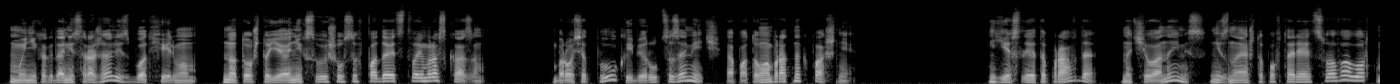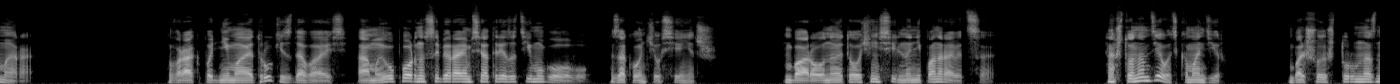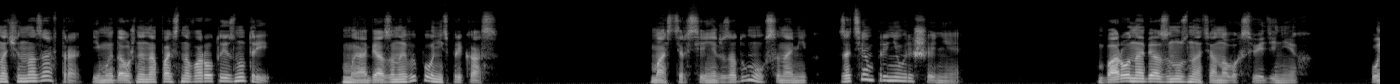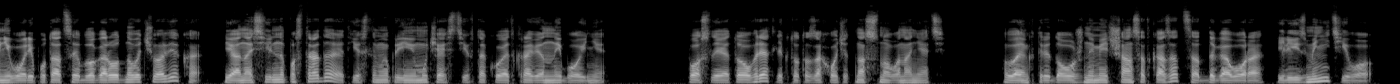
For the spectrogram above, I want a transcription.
Мы никогда не сражались с Бладхельмом, но то, что я о них слышал, совпадает с твоим рассказом. Бросят плуг и берутся за меч, а потом обратно к пашне. Если это правда, начала Немис, не зная, что повторяет слова лорд-мэра. Враг поднимает руки, сдаваясь, а мы упорно собираемся отрезать ему голову, закончил Сенедж. Барону это очень сильно не понравится. А что нам делать, командир? Большой штурм назначен на завтра, и мы должны напасть на ворота изнутри. Мы обязаны выполнить приказ. Мастер Сенедж задумался на миг, затем принял решение. Барон обязан узнать о новых сведениях. У него репутация благородного человека, и она сильно пострадает, если мы примем участие в такой откровенной бойне. После этого вряд ли кто-то захочет нас снова нанять. Лэнгтри должен иметь шанс отказаться от договора или изменить его.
